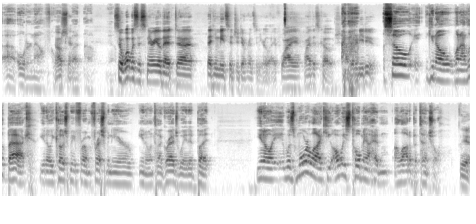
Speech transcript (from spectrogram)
uh, older now, of course. Okay. But uh, yeah. so what was the scenario that uh, that he made such a difference in your life why why this coach what did he do so you know, when I look back, you know, he coached me from freshman year, you know, until I graduated. But you know, it was more like he always told me I had a lot of potential. yeah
